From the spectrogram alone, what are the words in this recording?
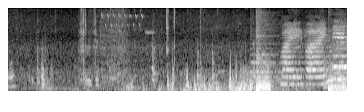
What do you think? May bayneta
